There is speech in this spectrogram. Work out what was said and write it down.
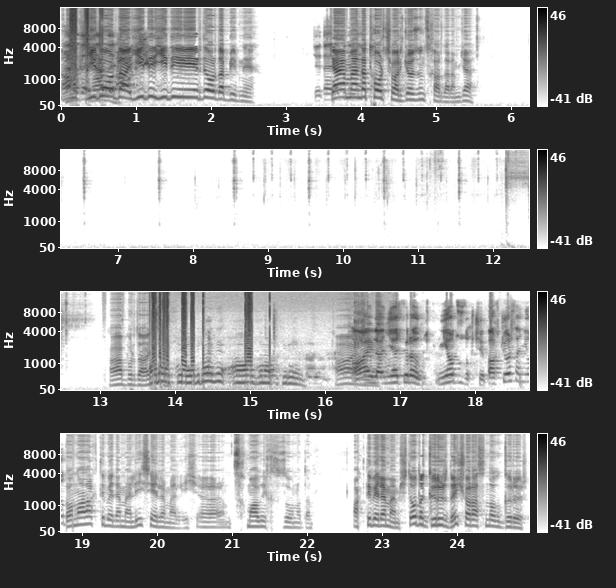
Amma Nerede, yedi nerede? orada, yedi, yedi yerdə orada birini. Gedək. Gəl məndə torç var, gözünü çıxardaram, gəl. Ha burada. ay. Hadi bir tane ağzına tüküreyim. Ay. Lan niyə görə niyə uduzduq ki? Bax görsən niyə Onları aktiv eləməliyik, şey eləməliyik. Ə, çıxmalıyıq siz onadan. Aktiv eləməmişdi. O da qırırdı, iş orasında o qırır.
